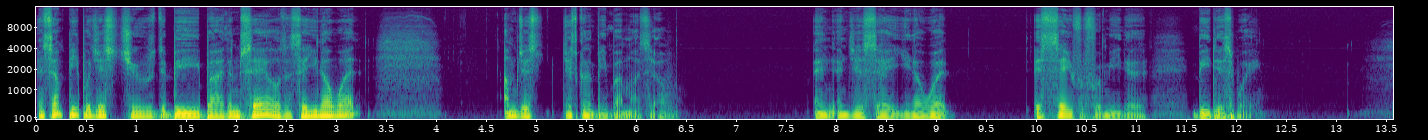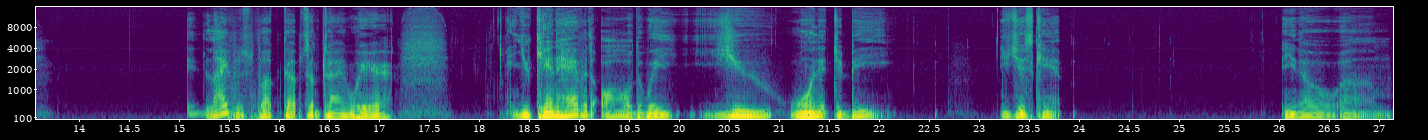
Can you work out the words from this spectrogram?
And some people just choose to be by themselves and say, you know what? I'm just just gonna be by myself. And and just say, you know what? It's safer for me to be this way. Life is fucked up sometimes where you can't have it all the way you want it to be. You just can't. You know, um,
